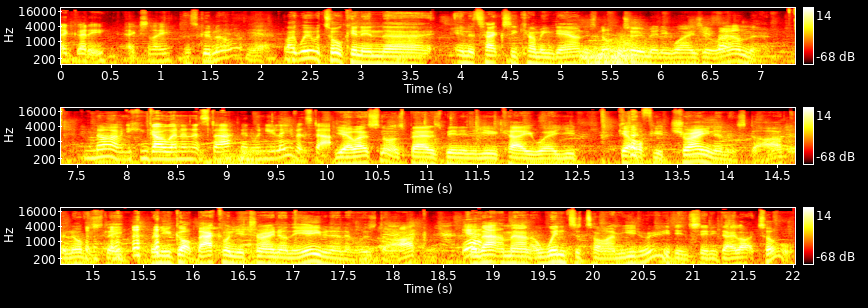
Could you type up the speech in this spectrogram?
a goodie, actually. That's good, no? Yeah. Like we were talking in the in the taxi coming down. There's not too many ways around that. No, and you can go in and it's dark, and when you leave, it's dark. Yeah, well, it's not as bad as being in the UK where you get off your train and it's dark, and obviously when you got back on your train on the evening it was dark. Yeah. For that amount of winter time, you really didn't see any daylight at all.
